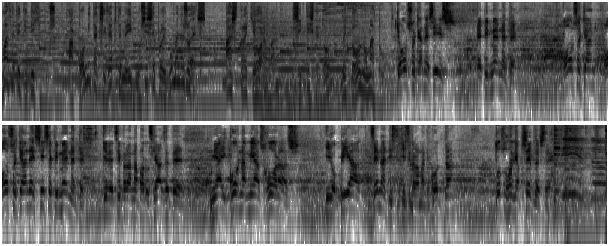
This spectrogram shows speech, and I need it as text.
Μάθετε την τύχη τους. Ακόμη ταξιδέψτε με ύπνωση σε προηγούμενες ζωές. Άστρα και Όραμα. Ζητήστε το με το όνομά του. Και όσο κι αν εσείς επιμένετε, όσο κι αν, όσο κι αν εσείς επιμένετε, κύριε Τσίπρα, να παρουσιάζετε μια εικόνα μιας χώρας η οποία δεν αντιστοιχεί στην πραγματικότητα, τόσο θα διαψεύδεστε. Τι το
